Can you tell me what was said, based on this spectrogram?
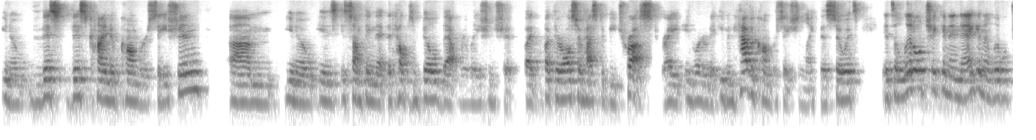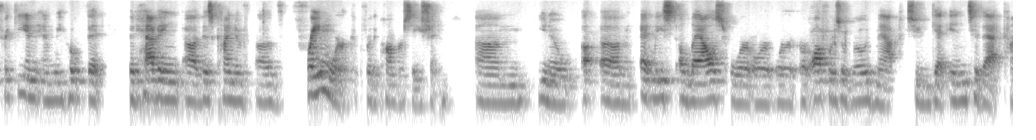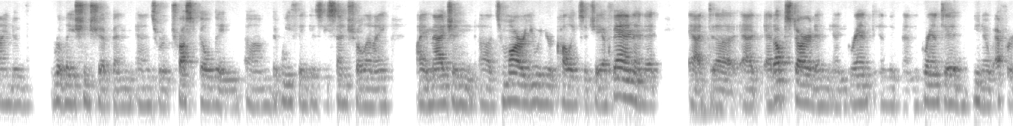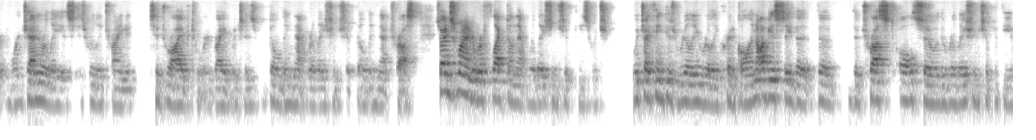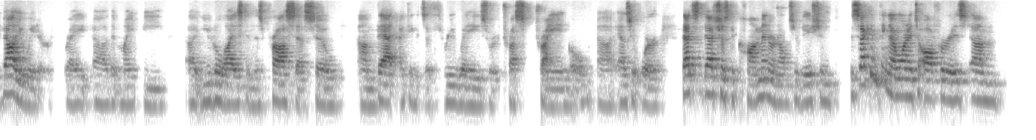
you know this this kind of conversation, um, you know, is is something that that helps build that relationship. But but there also has to be trust, right, in order to even have a conversation like this. So it's it's a little chicken and egg and a little tricky. And, and we hope that, that having uh, this kind of, of framework for the conversation, um, you know, uh, um, at least allows for or, or, or offers a roadmap to get into that kind of relationship and, and sort of trust building um, that we think is essential. And I, I imagine uh, tomorrow you and your colleagues at JFN and at at, uh, at, at Upstart and, and grant and the, and the granted, you know, effort more generally is, is really trying to, to drive toward, right, which is building that relationship, building that trust. So I just wanted to reflect on that relationship piece, which which I think is really, really critical. And obviously the, the, the trust also the relationship with the evaluator, right, uh, that might be uh, utilized in this process. So um, that I think it's a three-way sort of trust triangle, uh, as it were that's that's just a comment or an observation. The second thing I wanted to offer is um,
